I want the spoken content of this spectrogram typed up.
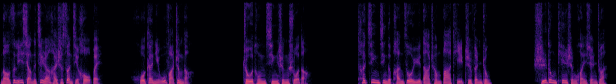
脑子里想的竟然还是算计后辈，活该你无法正道。”周通轻声说道。他静静的盘坐于大成霸体之坟中，十洞天神环旋转，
